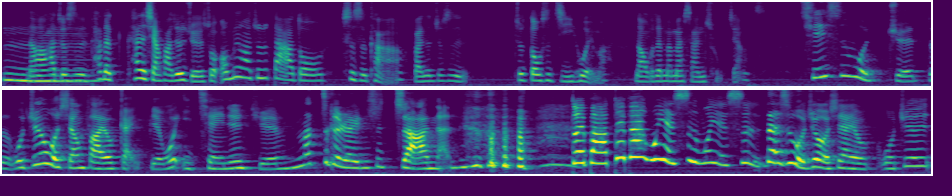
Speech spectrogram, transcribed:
嗯，然后他就是他的他的想法就是觉得说，哦，没有啊，就是大家都试试看啊，反正就是就都是机会嘛，然后我再慢慢删除这样子。其实我觉得，我觉得我想法有改变，我以前一定觉得，妈这个人一定是渣男，对吧？对吧？我也是，我也是。但是我觉得我现在有，我觉得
